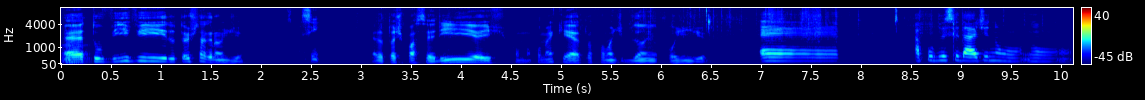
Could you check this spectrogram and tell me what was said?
É, tu vive do teu Instagram hoje em dia. Sim. É das tuas parcerias. Como, como é que é a tua forma de ganho hoje em dia? É, a publicidade no, no-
